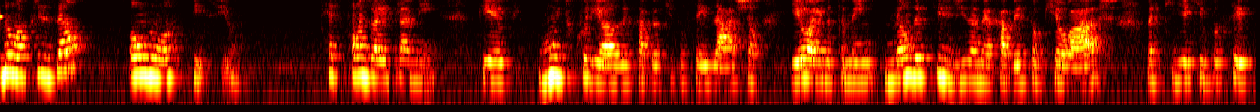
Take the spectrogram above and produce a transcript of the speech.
Numa prisão ou num hospício? Responde aí pra mim, porque eu fico muito curiosa em saber o que vocês acham. Eu ainda também não decidi na minha cabeça o que eu acho, mas queria que vocês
